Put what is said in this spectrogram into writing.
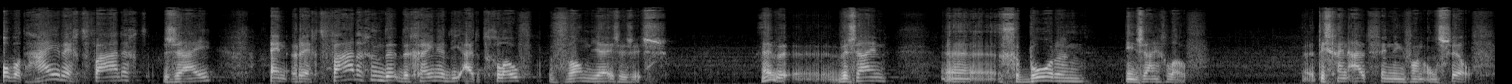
Opdat hij rechtvaardigt zij en rechtvaardigende degene die uit het geloof van Jezus is. We, zijn geboren in zijn geloof. Het is geen uitvinding van onszelf.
